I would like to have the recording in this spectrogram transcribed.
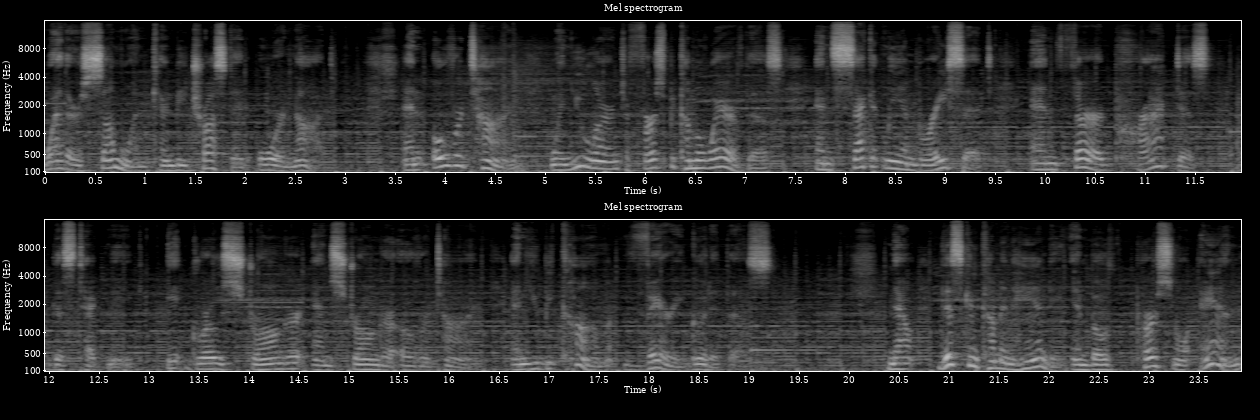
whether someone can be trusted or not. And over time, when you learn to first become aware of this, and secondly, embrace it, and third, practice this technique, it grows stronger and stronger over time, and you become very good at this. Now, this can come in handy in both personal and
